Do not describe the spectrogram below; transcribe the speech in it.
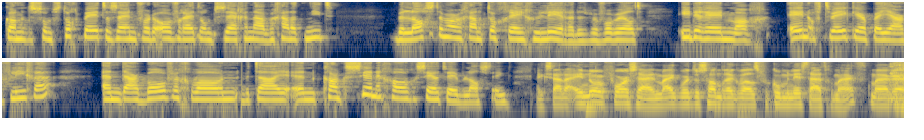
kan het soms toch beter zijn voor de overheid om te zeggen, nou, we gaan het niet belasten, maar we gaan het toch reguleren. Dus bijvoorbeeld, iedereen mag één of twee keer per jaar vliegen. En daarboven gewoon betaal je een krankzinnig hoge CO2-belasting. Ik zou daar enorm voor zijn, maar ik word door Sandra ook wel eens voor communist uitgemaakt. Maar, uh...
